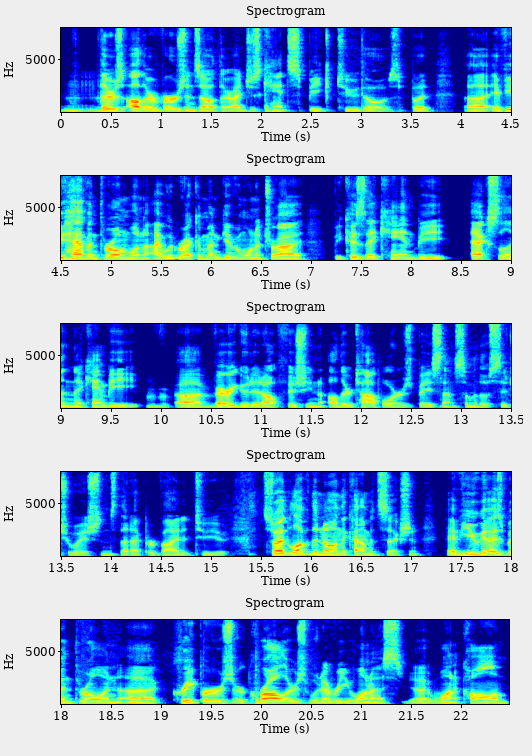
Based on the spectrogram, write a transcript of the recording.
there's other versions out there. I just can't speak to those. But uh, if you haven't thrown one, I would recommend giving one a try because they can be excellent and they can be uh, very good at outfishing other top waters based on some of those situations that I provided to you. So I'd love to know in the comments section, have you guys been throwing uh, creepers or crawlers, whatever you want to uh, want to call them?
